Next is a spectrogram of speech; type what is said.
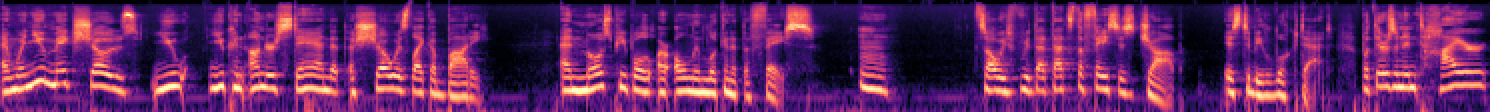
And when you make shows, you you can understand that a show is like a body. And most people are only looking at the face. Mm. It's always that that's the face's job is to be looked at. But there's an entire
